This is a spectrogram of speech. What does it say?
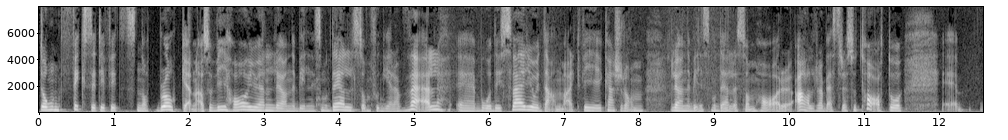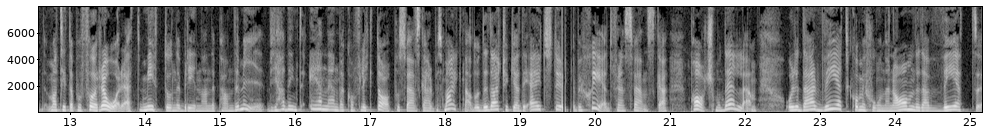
don't fix it if it's not broken. Alltså vi har ju en lönebildningsmodell som fungerar väl eh, både i Sverige och i Danmark. Vi är kanske de lönebildningsmodeller som har allra bäst resultat. Och, eh, man tittar på förra året, mitt under brinnande pandemi, vi hade inte en enda konfliktdag på svensk arbetsmarknad och det där tycker jag det är ett styrkebesked för den svenska partsmodellen. Och det där vet kommissionen om, det där vet eh,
